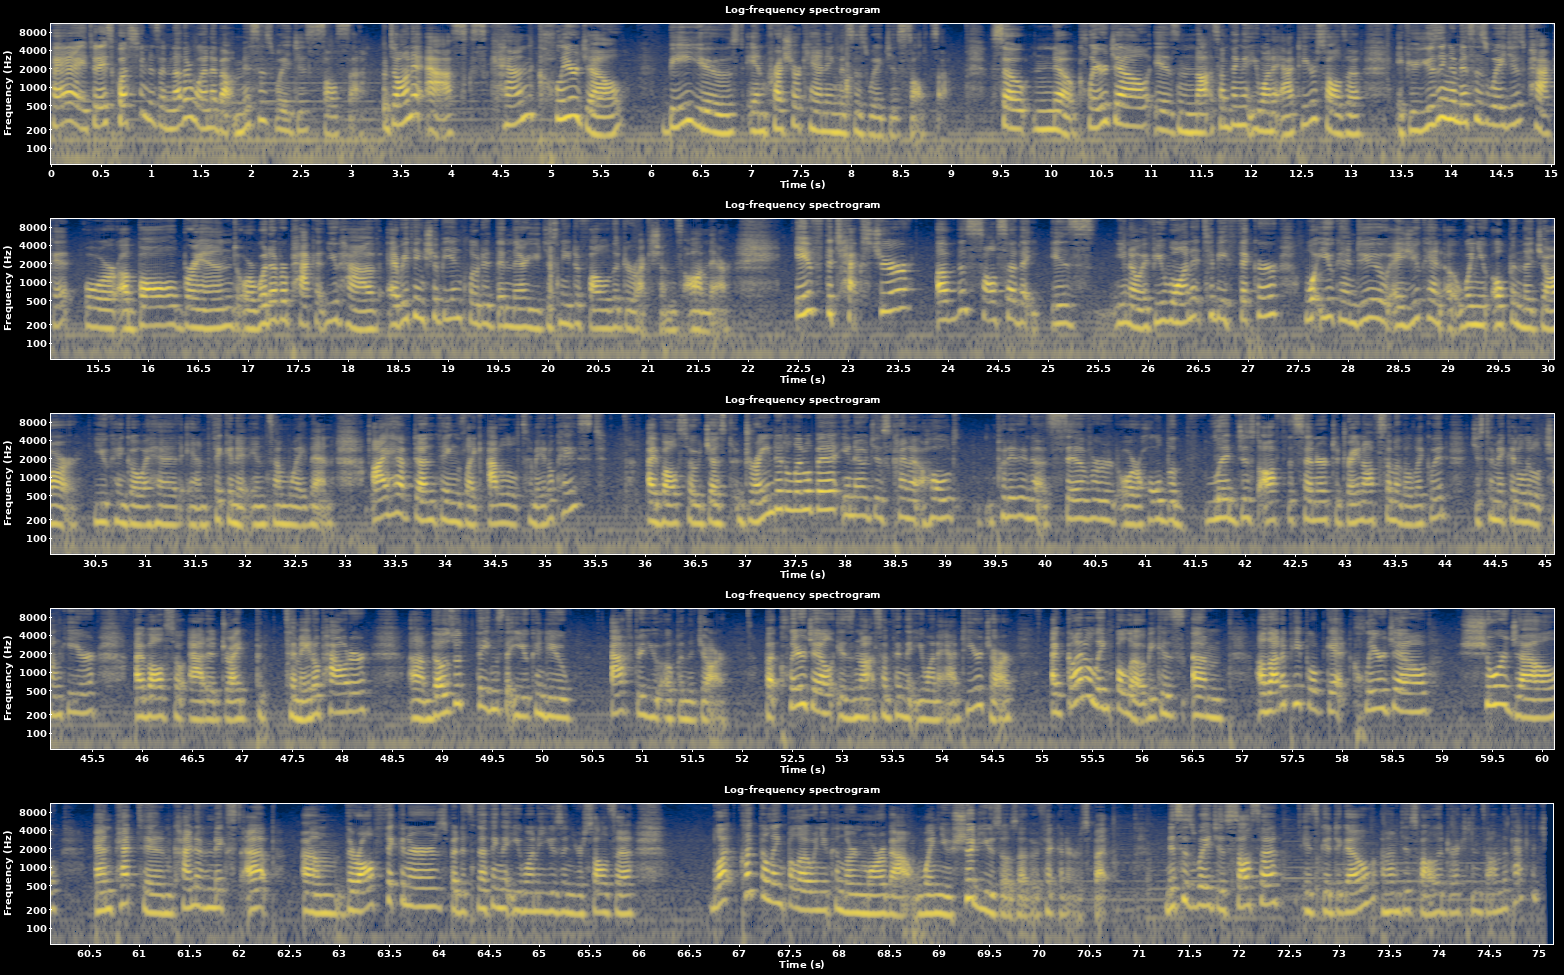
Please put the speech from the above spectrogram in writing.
Okay, today's question is another one about Mrs. Wages salsa. Donna asks, can clear Jel be used in pressure canning Mrs. Wages salsa? So no, clear Jel is not something that you want to add to your salsa. If you're using a Mrs. Wages packet or a ball brand or whatever packet you have, everything should be included in there. You just need to follow the directions on there. If the texture of the salsa that is you know, if you want it to be thicker, what you can do is you can, uh, when you open the jar, you can go ahead and thicken it in some way then. I have done things like add a little tomato paste. I've also just drained it a little bit, you know, just kind of hold, put it in a sieve or, or hold the lid just off the center to drain off some of the liquid, just to make it a little chunkier. I've also added dried tomato powder. Um, those are things that you can do after you open the jar. But clear Jel is not something that you want to add to your jar. I've got a link below because um, a lot of people get clear Jel, Sure Jel, and pectin kind of mixed up. Um, they're all thickeners, but it's nothing that you want to use in your salsa. What? Click the link below and you can learn more about when you should use those other thickeners. But Mrs. Wage's salsa is good to go. Um, just follow directions on the package.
